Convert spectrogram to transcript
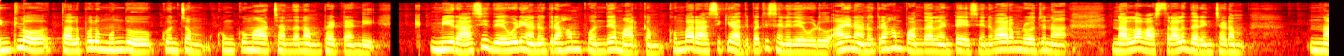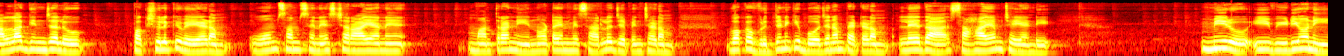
ఇంట్లో తలుపుల ముందు కొంచెం కుంకుమ చందనం పెట్టండి. మీ రాశి దేవుడి అనుగ్రహం పొందే మార్గం. కుంభరాశికి అధిపతి శనిదేవుడు. ఆయన అనుగ్రహం పొందాలంటే శనివారం రోజున నల్ల వస్త్రాలు ధరించడం నల్ల గింజలు పక్షులకి వేయడం ఓం సం శనేశ్వరాయ అనే మంత్రాన్ని నూట ఎనిమిది సార్లు జపించడం ఒక వృద్ధునికి భోజనం పెట్టడం లేదా సహాయం చేయండి. మీరు ఈ వీడియోని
